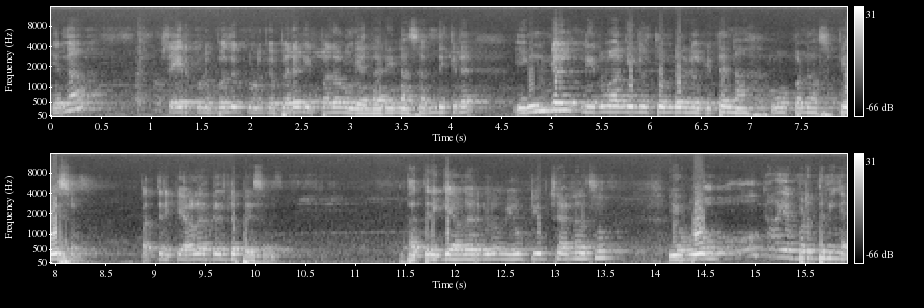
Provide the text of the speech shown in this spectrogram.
ஏன்னா செயற்குழு பொதுக்குழுக்கு பிறகு இப்போதான் அவங்க எல்லாரையும் நான் சந்திக்கிறேன். எங்கள் நிர்வாகிகள் தொண்டர்கள் கிட்ட நான் ஓப்பனாக பேசணும். பத்திரிகையாளர்கள்ட்ட பேசணும். பத்திரிகையாளர்களும் யூடியூப் சேனல்ஸும் எவ்வளோ காயப்படுத்துனீங்க.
